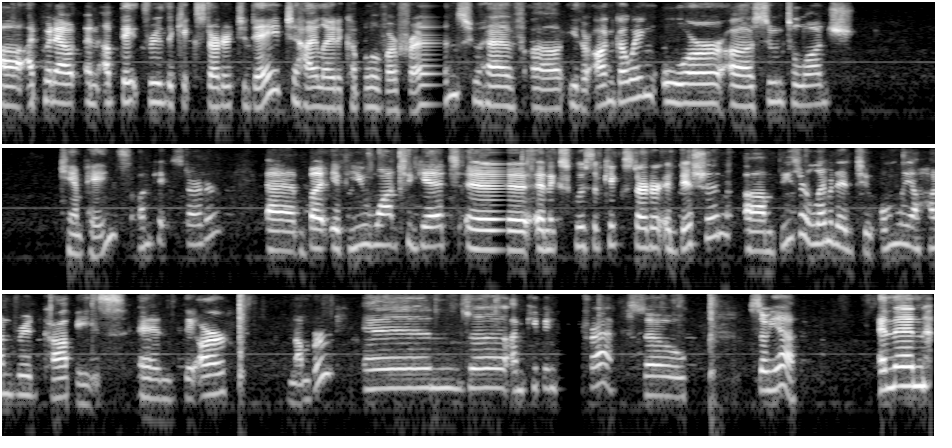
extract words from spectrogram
uh, I put out an update through the Kickstarter today to highlight a couple of our friends who have uh, either ongoing or uh, soon to launch campaigns on Kickstarter. Uh, but if you want to get a, an exclusive Kickstarter edition, um, these are limited to only 100 copies and they are numbered and uh, I'm keeping track. So, so yeah. And then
